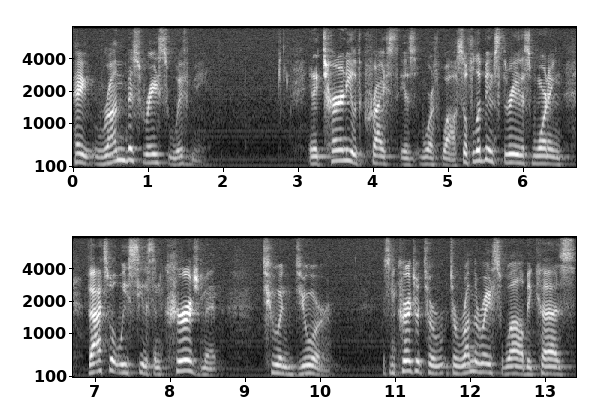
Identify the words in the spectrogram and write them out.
Hey, run this race with me. An eternity with Christ is worthwhile. So, Philippians 3 this morning, that's what we see this encouragement to endure, this encouragement to, to run the race well because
